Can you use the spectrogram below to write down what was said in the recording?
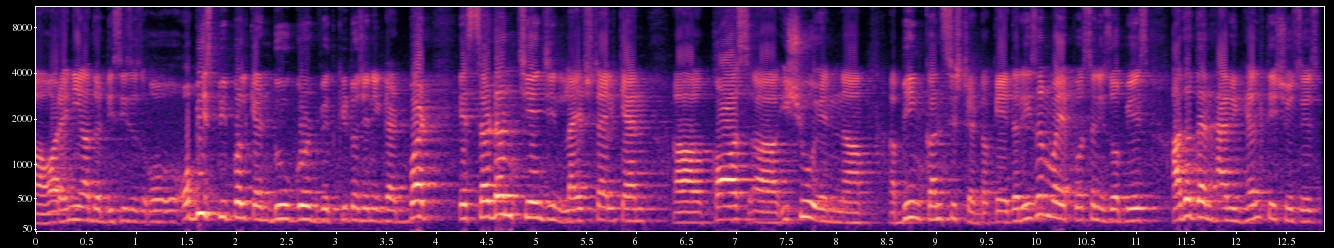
uh, or any other diseases. O obese people can do good with ketogenic diet, but a sudden change in lifestyle can cause issue in being consistent. Okay, the reason why a person is obese, other than having health issues, is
